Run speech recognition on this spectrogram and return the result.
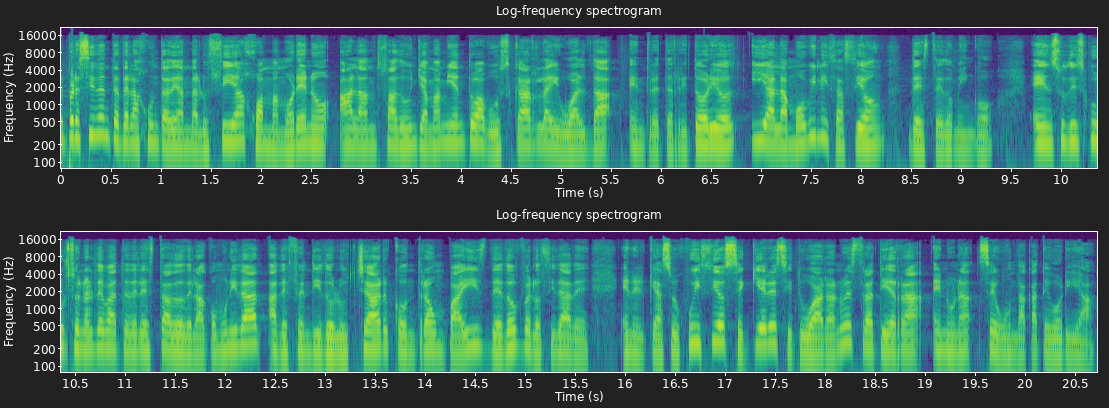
El presidente de la Junta de Andalucía, Juanma Moreno, ha lanzado un llamamiento a buscar la igualdad entre territorios y a la movilización de este domingo. En su discurso en el debate del Estado de la Comunidad ha defendido luchar contra un país de dos velocidades, en el que a su juicio se quiere situar a nuestra tierra en una segunda categoría.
